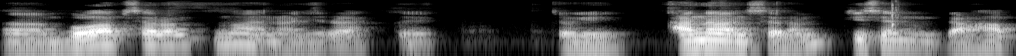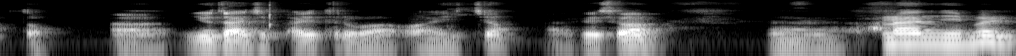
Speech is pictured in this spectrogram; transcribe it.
어, 모압 사람뿐만 아니라 그 저기 가나안 사람 기생 라합도 어, 유다 지파에 들어와 있죠. 어, 그래서 어, 하나님을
